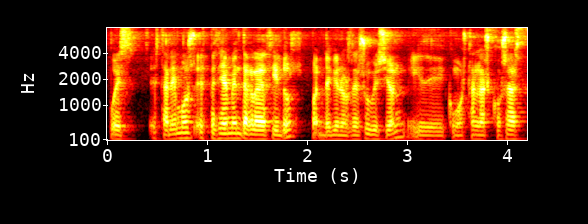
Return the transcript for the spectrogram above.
pues estaremos especialmente agradecidos de que nos dé su visión y de cómo están las cosas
